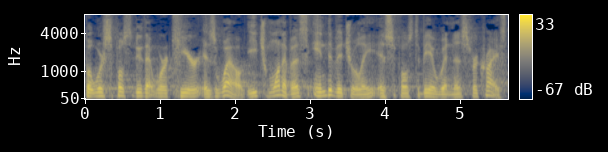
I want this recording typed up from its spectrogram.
But we're supposed to do that work here as well. Each one of us individually is supposed to be a witness for Christ.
